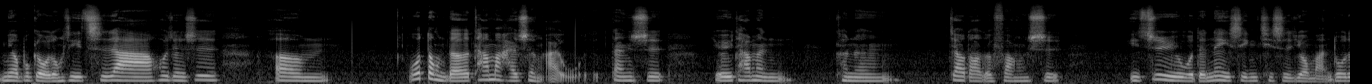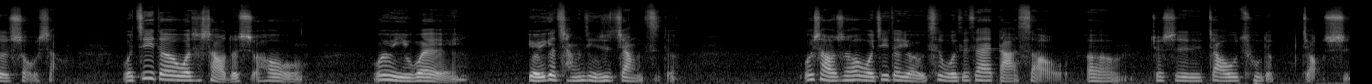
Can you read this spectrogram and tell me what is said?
没有不给我东西吃啊，或者是，嗯，我懂得他们还是很爱我的，但是由于他们可能教导的方式，以至于我的内心其实有蛮多的受伤。我记得我小的时候，我有一位有一个场景是这样子的。我小时候，我记得有一次我是在打扫，呃，就是教务处的教室。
